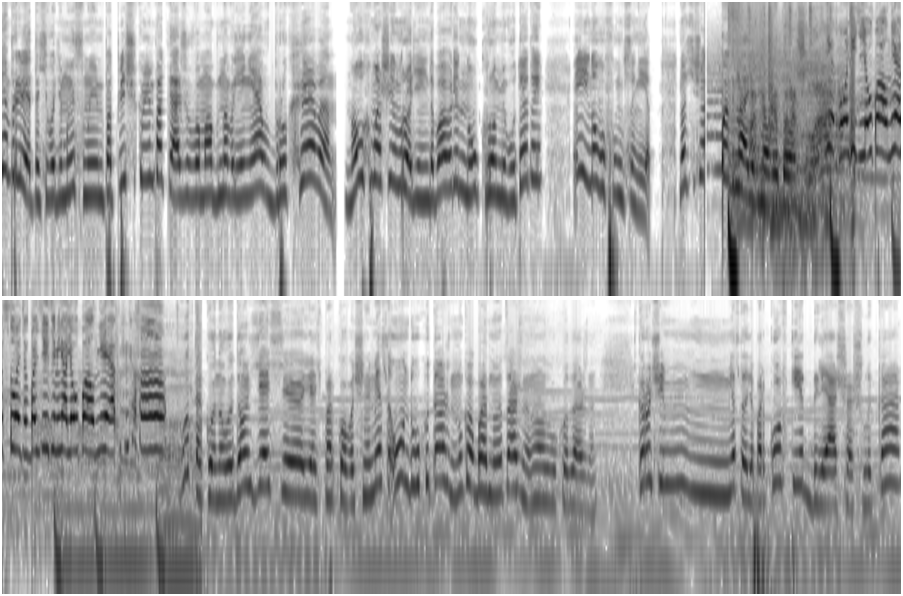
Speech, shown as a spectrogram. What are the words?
Всем привет! И сегодня мы с моими подписчиками покажем вам обновление в Brookhaven. Новых машин вроде не добавили, но кроме вот этой и новых функций нет. Но сейчас погнали в новый дом. Вот такой новый дом. Здесь э, есть парковочное место. Он двухэтажный, ну как бы одноэтажный, но двухэтажный. Короче, место для парковки, для шашлыка.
